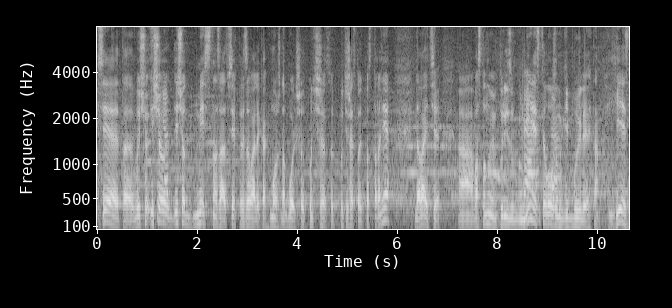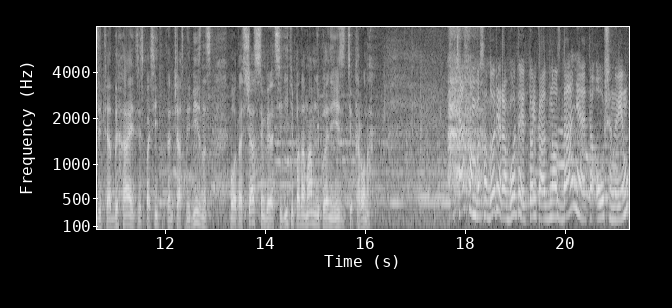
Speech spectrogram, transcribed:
Все это, еще, еще, еще месяц назад всех призывали как можно больше путешествовать, путешествовать по стране. Давайте а, восстановим туризм Да, вместе, да. лозунги были. Там, ездите, отдыхайте, спасите там, частный бизнес. Вот, а сейчас всем говорят, сидите по домам, никуда не ездите, корона. Сейчас в Амбассадоре работает только одно здание, это Ocean Wing.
